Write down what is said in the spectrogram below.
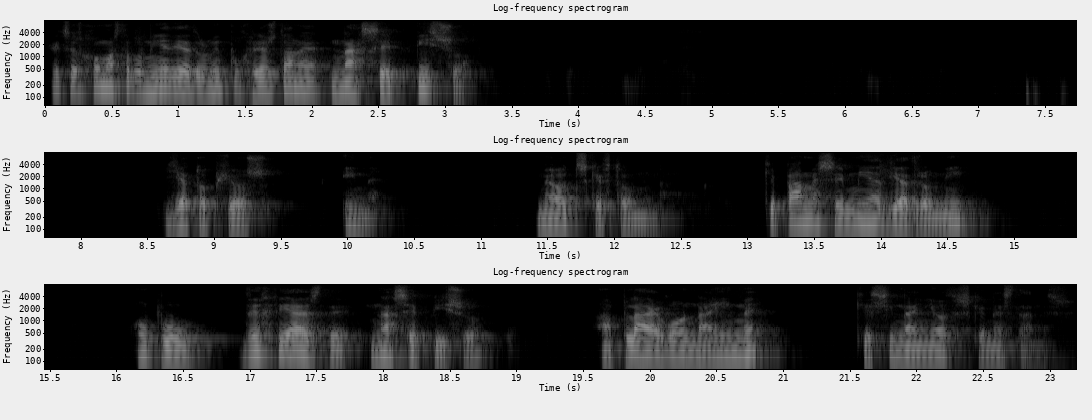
Έτσι ερχόμαστε από μια διαδρομή που χρειαζόταν να σε πείσω για το ποιος είμαι. Με ό,τι σκεφτόμουν. Και πάμε σε μία διαδρομή όπου δεν χρειάζεται να σε πείσω, απλά εγώ να είμαι και εσύ να νιώθεις και να αισθάνεσαι.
